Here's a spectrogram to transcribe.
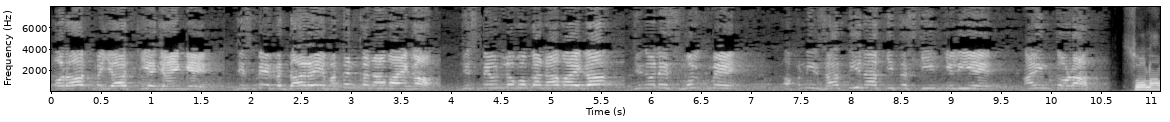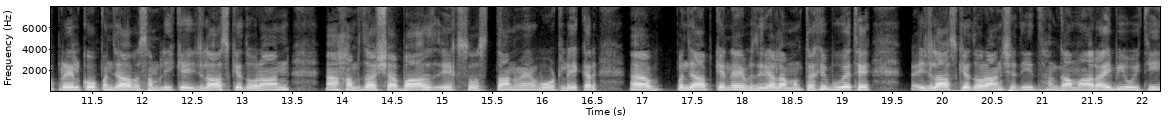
اور آنکھ میں یاد کیے جائیں گے، جس میں غدار وطن کا نام آئے گا، جس میں ان لوگوں کا نام آئے گا جنہوں نے اس ملک میں اپنی ذاتی نا کی تسکین کے لیے آئین توڑا۔ سولہ اپریل کو پنجاب اسمبلی کے اجلاس کے دوران حمزہ شہباز ایک سو ستانوے ووٹ لے کر پنجاب کے نئے وزیر اعلیٰ منتخب ہوئے تھے۔ اجلاس کے دوران شدید ہنگامہ آرائی بھی ہوئی تھی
